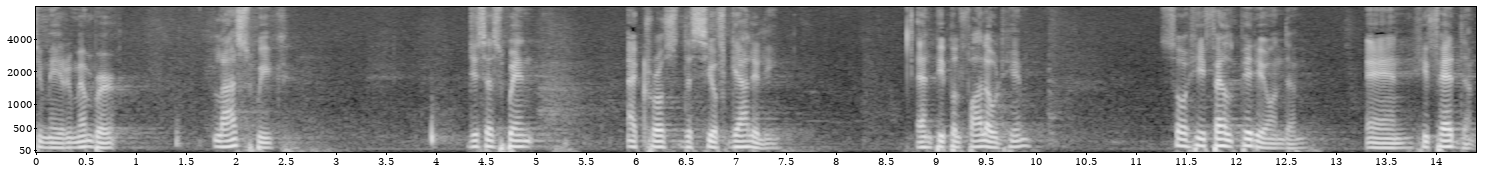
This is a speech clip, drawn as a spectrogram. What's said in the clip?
you may remember, last week, Jesus went across the Sea of Galilee, and people followed him. So he felt pity on them, and he fed them.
